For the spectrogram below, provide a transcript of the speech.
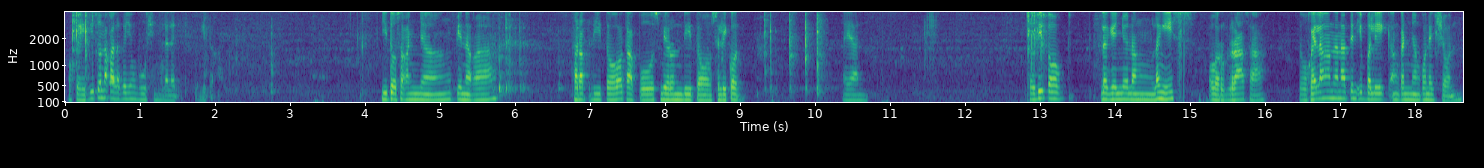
Okay, dito nakalagay yung bushing. Lalagay dito. Dito sa kanyang pinaka harap dito, tapos meron dito sa likod. Ayan. So dito, lagyan nyo ng langis or grasa. So kailangan na natin ibalik ang kanyang connection.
